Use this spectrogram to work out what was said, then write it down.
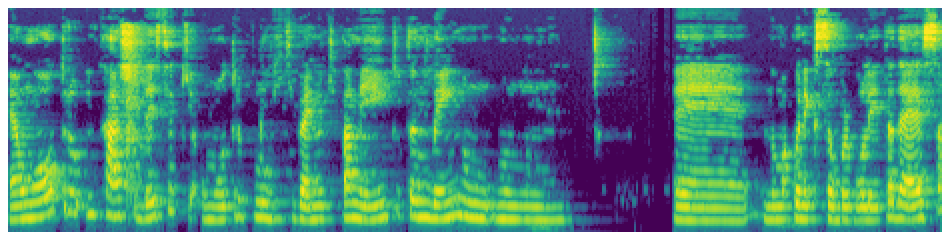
É um outro encaixe desse aqui, ó, um outro plug que vai no equipamento, também num, num é, numa conexão borboleta dessa.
